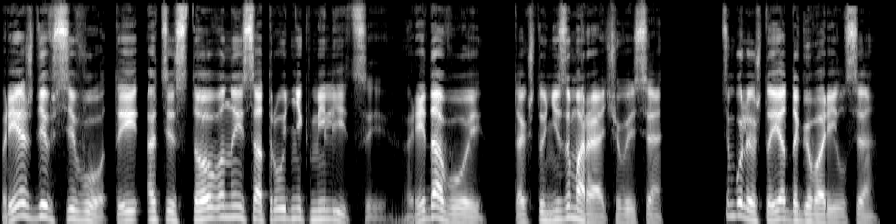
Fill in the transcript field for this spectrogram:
Прежде всего, ты аттестованный сотрудник милиции, рядовой, так что не заморачивайся. Тем более, что я договорился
